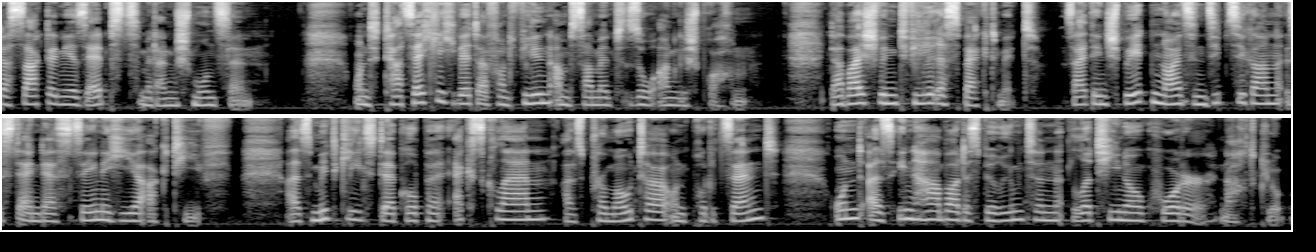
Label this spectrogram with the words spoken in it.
Das sagt er mir selbst mit einem Schmunzeln. Und tatsächlich wird er von vielen am Summit so angesprochen. Dabei schwingt viel Respekt mit. Seit den späten 1970ern ist er in der Szene hier aktiv. Als Mitglied der Gruppe X-Clan, als Promoter und Produzent und als Inhaber des berühmten Latino Quarter Nachtclub.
